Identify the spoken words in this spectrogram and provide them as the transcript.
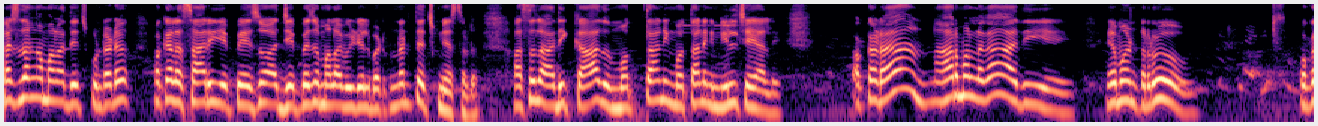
ఖచ్చితంగా మళ్ళీ తెచ్చుకుంటాడు. ఒకవేళ సారీ చెప్పేసో అది చెప్పేసో మళ్ళీ వీడియోలు పెట్టుకుంటాడు తెచ్చుకునేస్తాడు. అసలు అది కాదు మొత్తానికి మొత్తానికి నిల్ చేయాలి అక్కడ నార్మల్గా అది ఏమంటారు? ఒక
